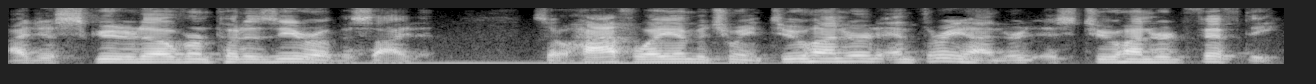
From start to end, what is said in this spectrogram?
I just scoot it over and put a zero beside it. So halfway in between 200 and 300 is 250.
